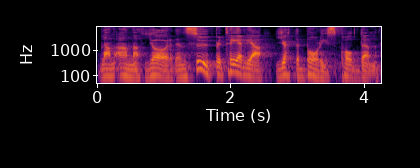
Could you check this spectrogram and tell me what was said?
bland annat gör den supertrevliga Göteborgspodden.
